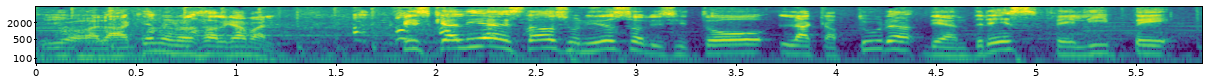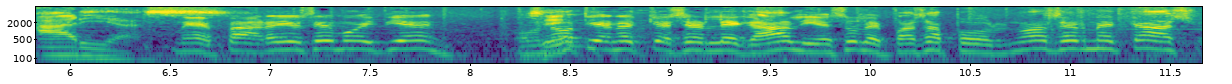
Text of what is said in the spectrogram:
Sí, ojalá que no nos salga mal. Fiscalía de Estados Unidos solicitó la captura de Andrés Felipe Arias. Me parece muy bien. Uno ¿Sí? tiene que ser legal y eso le pasa por no hacerme caso.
